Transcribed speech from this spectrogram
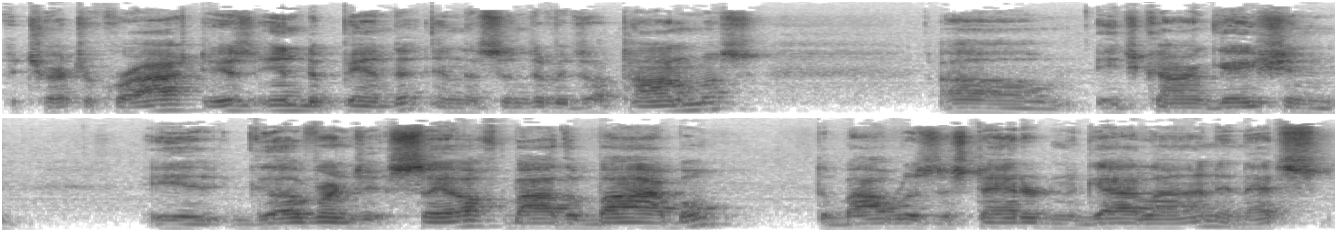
The Church of Christ is independent in the sense of it's autonomous. Um, each congregation it governs itself by the Bible. The Bible is the standard and the guideline, and that's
